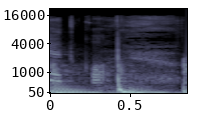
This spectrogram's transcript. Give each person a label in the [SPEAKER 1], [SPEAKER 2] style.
[SPEAKER 1] конфетку. Yeah.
